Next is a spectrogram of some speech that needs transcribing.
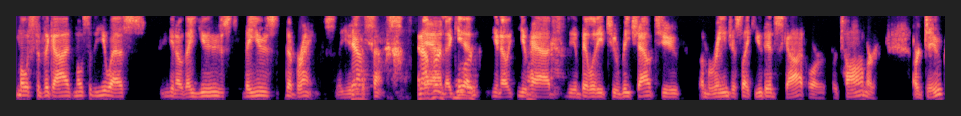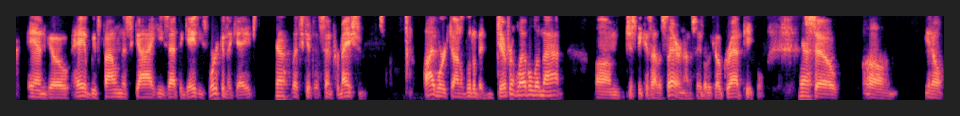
most of the guys, most of the U.S., you know, they used they used their brains, they used yeah. the sense. And, I've and heard again, more. you know, you had the ability to reach out to a Marine just like you did, Scott, or or Tom, or or Duke and go, Hey, we found this guy. He's at the gate. He's working the gate. Yeah. Let's get this information. I worked on a little bit different level than that. Um, just because I was there and I was able to go grab people. Yeah. So, um, you know,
